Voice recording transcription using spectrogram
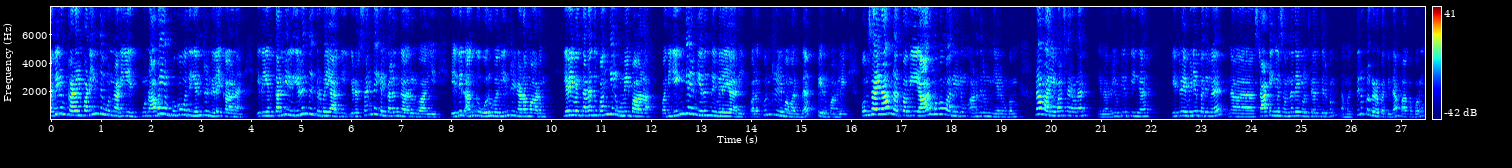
அதிரும் கடல் பணிந்து உன் அடியேன். உன் அபயம் புகுவது என்று நிலை காண. இதயம் தன்னில் இருந்து கிருபையாகி இடர் சங்கைகள் கலங்க அருள்வாயே. எதிர் அங்கு ஒருவர் இன்றி நடமாடும். இறைவன் தனது பங்கில் உமைபாலா. பதி எங்கிலும் இருந்து விளையாடி பல குன்றிலும் அமர்ந்த பெருமாளே ஓம் சாய்ராம் நற்பவி ஆறுமுகம் அருளிடும் அனுதிரும் ஏறுமுகம் நான் மாரியம்மாள் சரவணன். எல்லாரும் எப்படி இருக்கீங்க? இன்றைய வீடியோ பதிவை நான் ஸ்டார்டிங்கில் சொன்னதே உங்களுக்கு தெரிஞ்சிருக்கும். நம்ம திருப்புகழை பற்றி தான் பார்க்க போகிறோம்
